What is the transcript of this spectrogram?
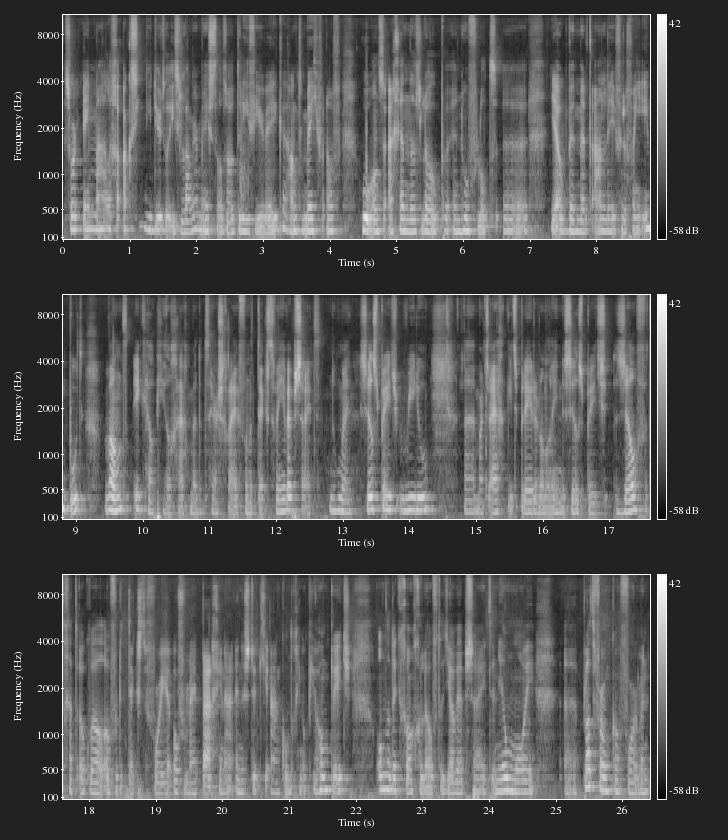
soort eenmalige actie. Die duurt wel iets langer, meestal zo drie, vier weken. Hangt een beetje vanaf hoe onze agendas lopen en hoe vlot uh, jij ook bent met het aanleveren van je input. Want ik help je heel graag met het herschrijven van de tekst van je website. Noem mijn salespage redo. Uh, maar het is eigenlijk iets breder dan alleen de salespage zelf. Het gaat ook wel over de teksten voor je, over mijn pagina en een stukje aankondiging op je homepage. Omdat ik gewoon geloof dat jouw website een heel mooi uh, platform kan vormen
